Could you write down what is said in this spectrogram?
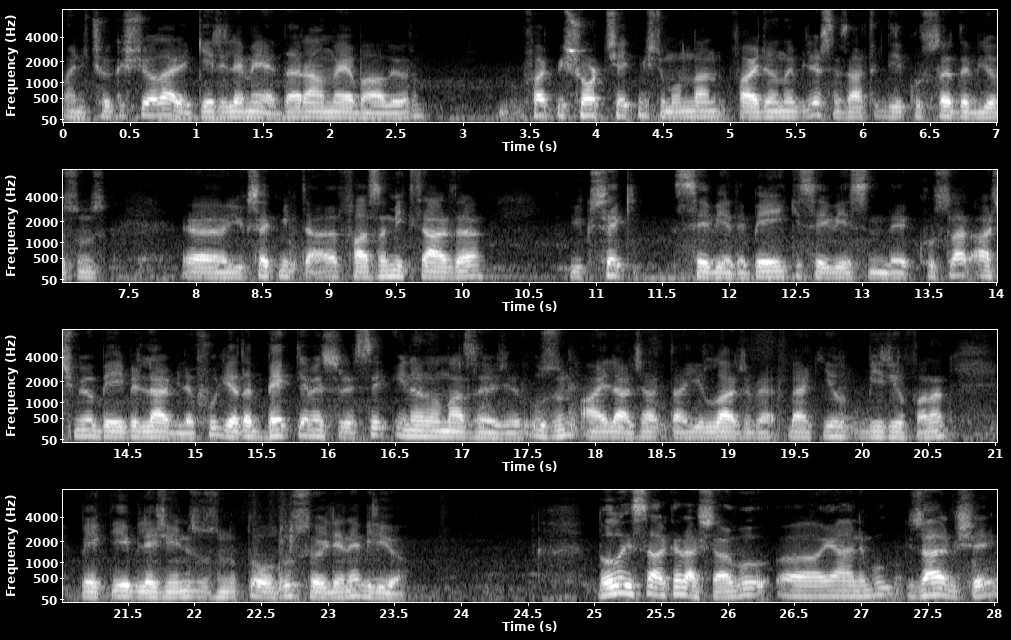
hani çöküşüyorlar ya gerilemeye, daralmaya bağlıyorum. Ufak bir short çekmiştim. Ondan faydalanabilirsiniz. Artık dil kursları da biliyorsunuz e, yüksek miktar, fazla miktarda yüksek seviyede B2 seviyesinde kurslar açmıyor. B1'ler bile full ya da bekleme süresi inanılmaz derecede uzun. Aylarca hatta yıllarca belki yıl, bir yıl falan bekleyebileceğiniz uzunlukta olduğu söylenebiliyor. Dolayısıyla arkadaşlar bu e, yani bu güzel bir şey.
